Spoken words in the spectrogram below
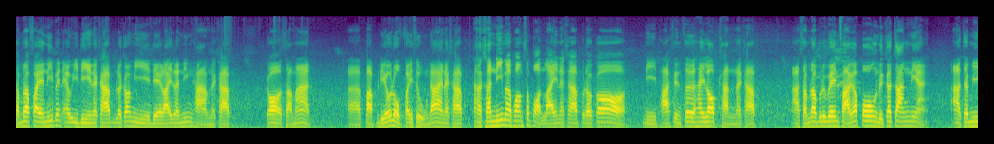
สำหรับไฟอันนี้เป็น LED นะครับ แล้วก็มี Daylight Running Time นะครับ ก็สามารถปรับเลี้ยวหลบไฟสูงได้นะครับคันนี้มาพร้อมสปอตไลท์นะครับ แล้วก็มีพาร์คเซนเซอร์ให้รอบคันนะครับสำหรับบริเวณฝากระโปรงหรือกระจังเนี่ยอาจจะมี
